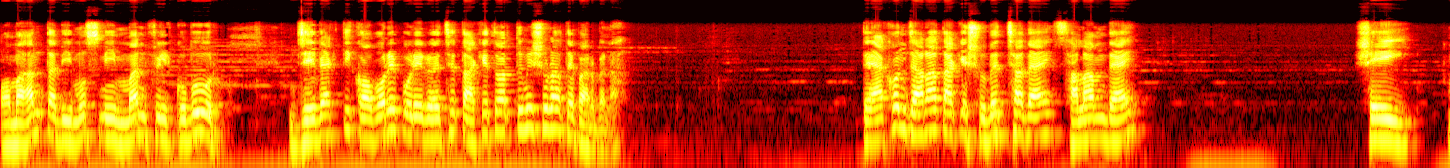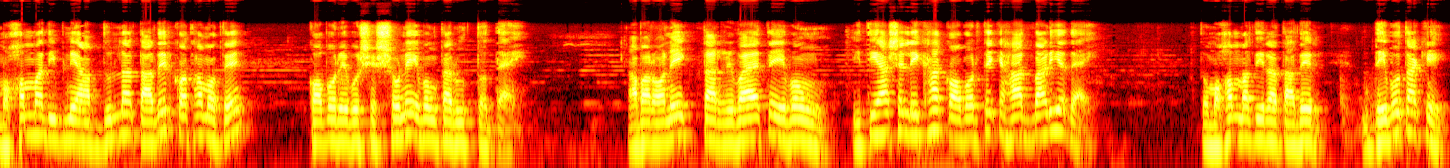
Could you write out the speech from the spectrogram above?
ওমান তাবি মুসলিম মানফিল কুবুর। যে ব্যক্তি কবরে পড়ে রয়েছে, তাকে তো আর তুমি শোনাতে পারবে না। তো এখন যারা তাকে শুভেচ্ছা দেয়, সালাম দেয় সেই মোহাম্মদ ইবনে আবদুল্লাহ তাদের কথা মতে কবরে বসে শোনে এবং তার উত্তর দেয়। আবার অনেক তার রেবায়তে এবং ইতিহাসে লেখা কবর থেকে হাত বাড়িয়ে দেয়। তো মোহাম্মদীরা তাদের দেবতাকে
